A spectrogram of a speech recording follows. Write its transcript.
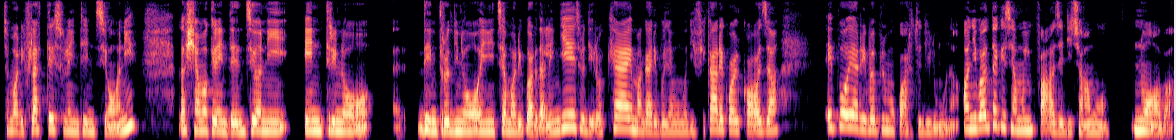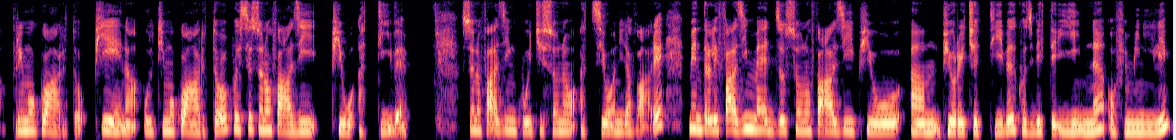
diciamo, riflettere sulle intenzioni, lasciamo che le intenzioni entrino eh, dentro di noi, iniziamo a riguardarle indietro, dire ok, magari vogliamo modificare qualcosa e poi arriva il primo quarto di luna. Ogni volta che siamo in fase, diciamo, nuova, primo quarto, piena, ultimo quarto, queste sono fasi più attive. Sono fasi in cui ci sono azioni da fare, mentre le fasi in mezzo sono fasi più, um, più ricettive, cosiddette yin o femminili,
